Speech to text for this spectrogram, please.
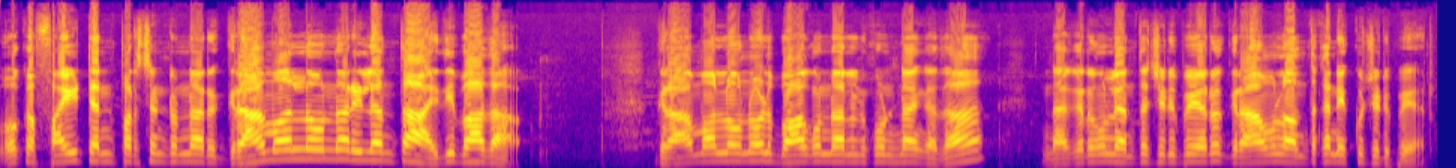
ఒక ఫైవ్ టెన్ పర్సెంట్ ఉన్నారు. గ్రామాల్లో ఉన్నారు వీళ్ళంతా. ఇది బాధ. గ్రామాల్లో ఉన్నవాళ్ళు బాగున్నారనుకుంటున్నాం కదా నగరంలో ఎంత చెడిపోయారో గ్రామంలో అంతకన్నా ఎక్కువ చెడిపోయారు.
